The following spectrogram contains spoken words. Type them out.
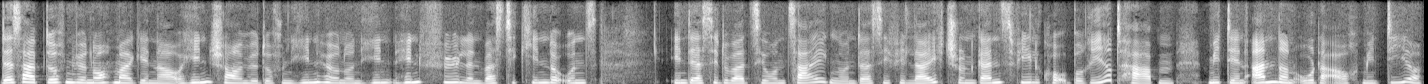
deshalb dürfen wir nochmal genau hinschauen, wir dürfen hinhören und hin, hinfühlen, was die Kinder uns in der Situation zeigen und dass sie vielleicht schon ganz viel kooperiert haben mit den anderen oder auch mit dir,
